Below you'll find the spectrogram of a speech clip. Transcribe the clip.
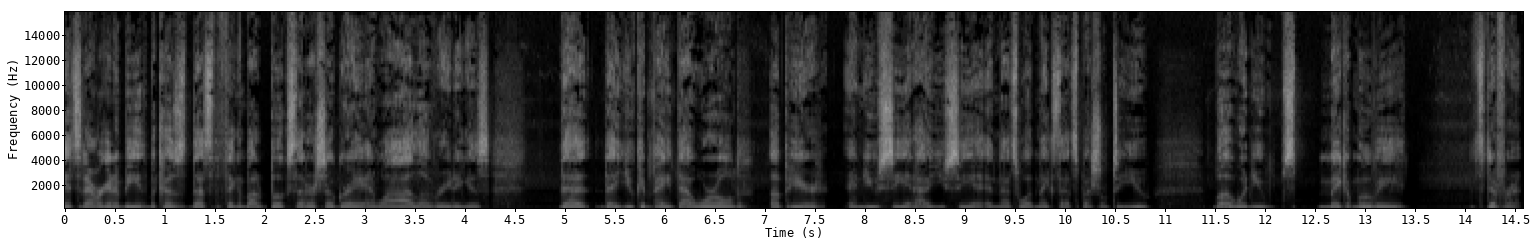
it's never going to be because that's the thing about books that are so great and why I love reading is that that you can paint that world up here and you see it how you see it and that's what makes that special to you. But when you make a movie, it's different.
